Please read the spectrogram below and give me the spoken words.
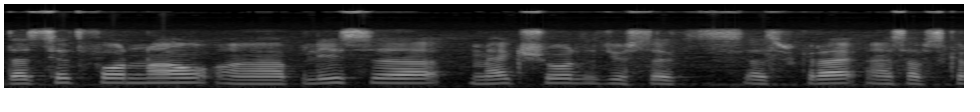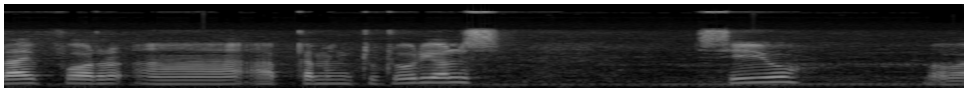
that's it for now. Uh, please uh, make sure that you subscribe uh, subscribe for uh, upcoming tutorials. See you. Bye bye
